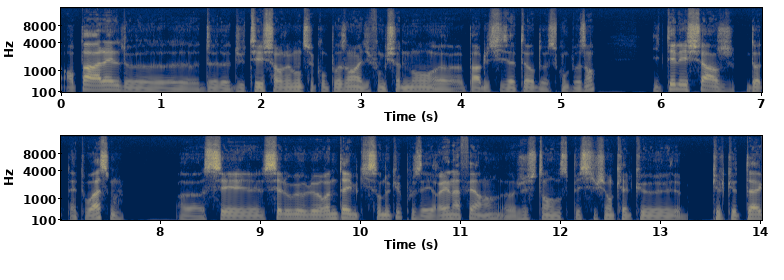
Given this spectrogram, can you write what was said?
en parallèle de, du téléchargement de ce composant et du fonctionnement par l'utilisateur de ce composant, il télécharge .NET WASM euh, c'est le, runtime qui s'en occupe, vous n'avez rien à faire, hein. euh, juste en spécifiant quelques, quelques tags,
